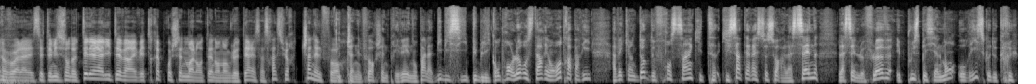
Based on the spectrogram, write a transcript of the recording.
Voilà, cette émission de télé-réalité va arriver très prochainement à l'antenne en Angleterre et ça sera sur Channel 4. Channel 4, chaîne privée et non pas la BBC publique. On prend l'Eurostar et on rentre à Paris avec un doc de France 5 qui, qui s'intéresse ce soir à la Seine, la Seine, le fleuve et plus spécialement au risque de crue.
